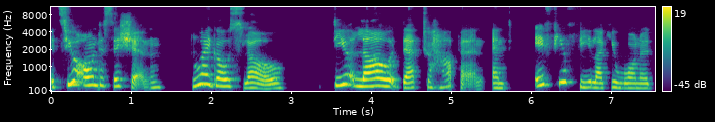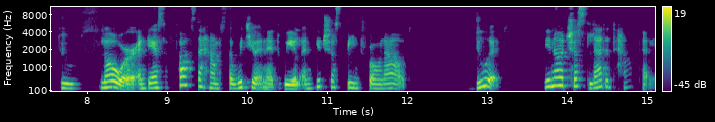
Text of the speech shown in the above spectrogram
It's your own decision do I go slow? Do you allow that to happen? And if you feel like you want to do slower and there's a faster hamster with you in that wheel and you're just being thrown out, do it. You know, just let it happen.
